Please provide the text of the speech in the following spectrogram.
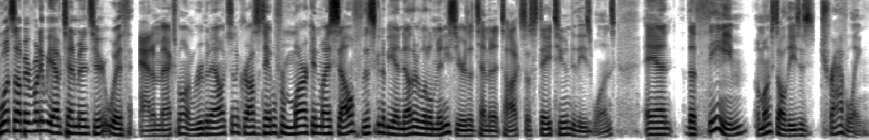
What's up, everybody? We have 10 minutes here with Adam Maxwell and Reuben Alexson across the table from Mark and myself. This is going to be another little mini series of 10 minute talks, so stay tuned to these ones. And the theme amongst all these is traveling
